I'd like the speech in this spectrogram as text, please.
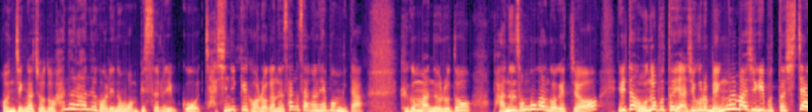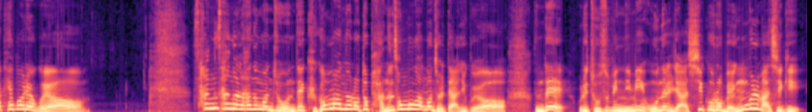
언젠가 저도 하늘하늘 거리는 원피스를 입고 자신있게 걸어가는 상상을 해봅니다. 그것만으로도 반은 성공한 거겠죠? 일단 오늘부터 야식으로 맹물 마시기부터 시작해보려고요. 상상을 하는 건 좋은데 그것만으로도 반은 성공한 건 절대 아니고요. 근데 우리 조수빈 님이 오늘 야식으로 맹물 마시기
